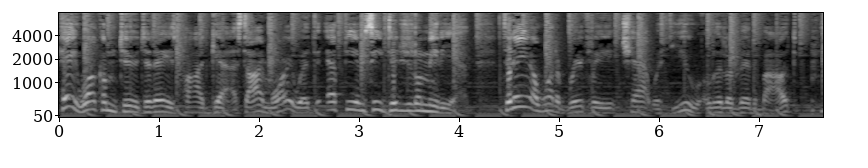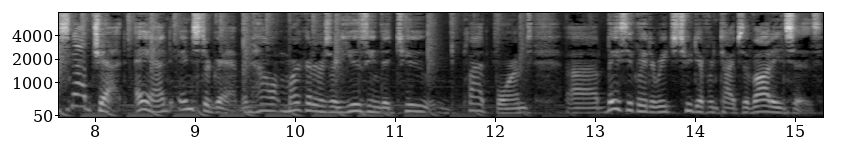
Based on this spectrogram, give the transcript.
Hey, welcome to today's podcast. I'm Roy with FDMC Digital Media. Today, I want to briefly chat with you a little bit about Snapchat and Instagram and how marketers are using the two platforms uh, basically to reach two different types of audiences.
